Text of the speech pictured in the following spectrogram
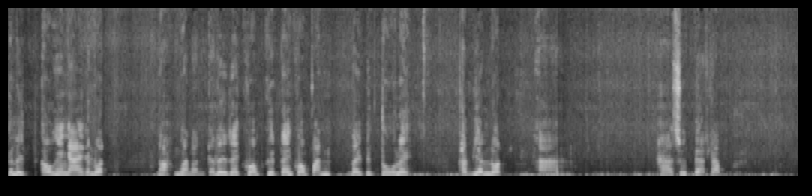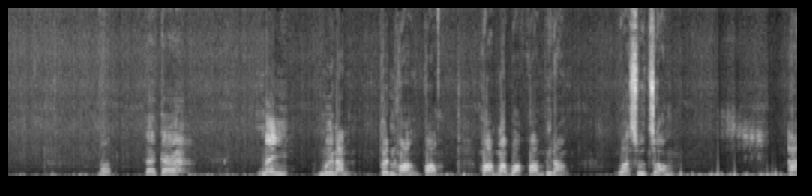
ก็เลยเอาง่าย ๆกันรวดเนาะงวดนั้นก็เลยได้ความคิดได้ความฝันได้เป็นโตเลย ทะเบียนรถอ่าห้าศูนย์แปดครับเนาะแล้วก็ในมือนั่นเพิ่นห้องพร้อม ห้องมาบอกพร้อมพี่น้องว่าศูนย์สองอะ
